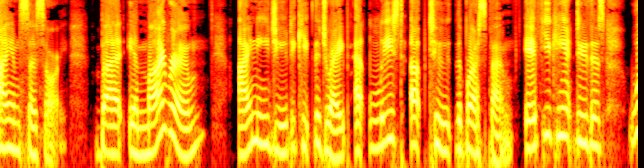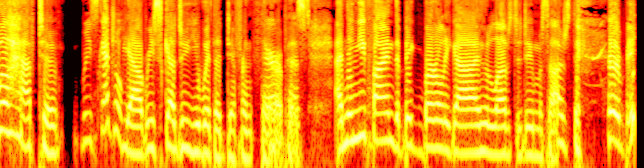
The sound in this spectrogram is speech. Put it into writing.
I am so sorry. But in my room, I need you to keep the drape at least up to the breastbone. If you can't do this, we'll have to reschedule. Yeah, reschedule you with a different therapist. therapist. And then you find the big burly guy who loves to do massage therapy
